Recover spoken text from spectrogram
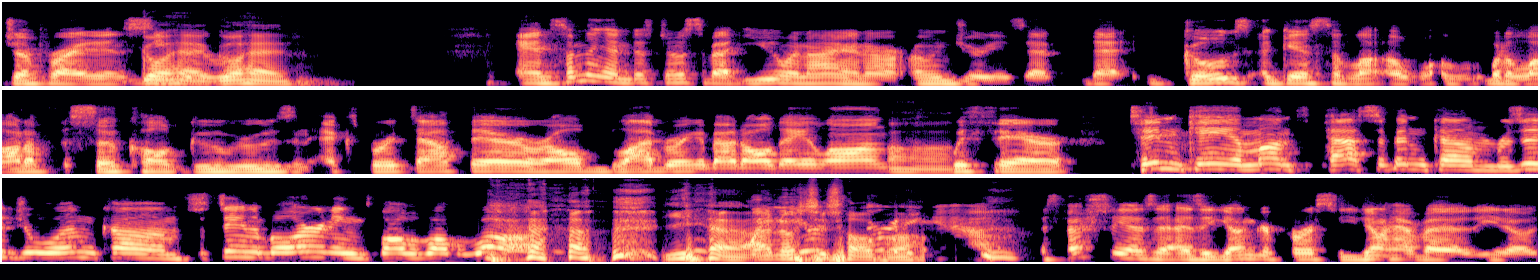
jump right in. go ahead. Go ahead. And something I just noticed about you and I in our own journeys that that goes against a lot of what a lot of the so-called gurus and experts out there are all blabbering about all day long uh-huh. with their 10k a month passive income, residual income, sustainable earnings, blah blah blah blah blah. yeah, when I know what you're talking about. Out, especially as a, as a younger person, you don't have a you know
